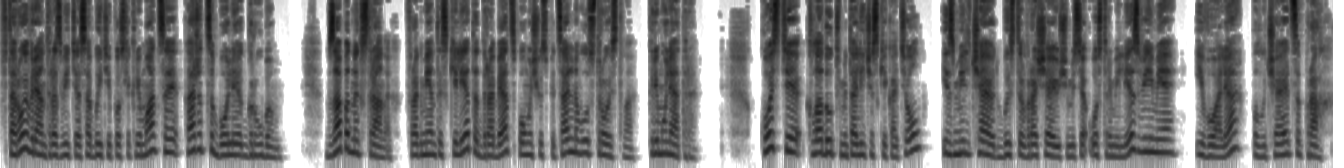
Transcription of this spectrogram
Второй вариант развития событий после кремации кажется более грубым. В западных странах фрагменты скелета дробят с помощью специального устройства – кремулятора. Кости кладут в металлический котел, измельчают быстро вращающимися острыми лезвиями, и вуаля, получается прах.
